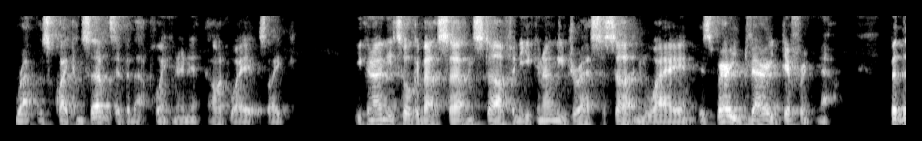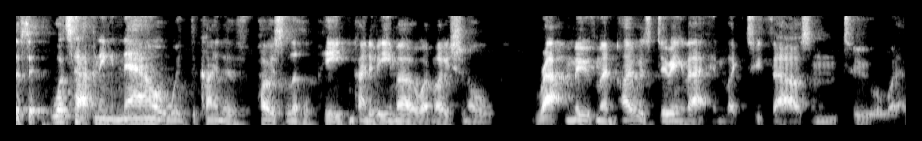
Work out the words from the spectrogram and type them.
rap was quite conservative at that point in an odd way. It was like you can only talk about certain stuff and you can only dress a certain way and it's very very different now. But th- what's happening now with the kind of post little peep kind of emo emotional rap movement i was doing that in like 2002 or whatever.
